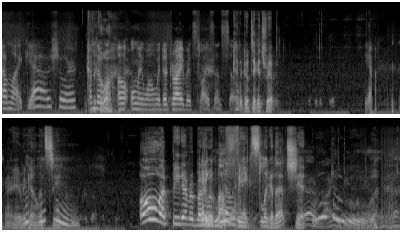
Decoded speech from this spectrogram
I'm like, yeah, sure. Gotta I'm the go one, uh, only one with a driver's license, so Gotta go take a trip. yeah. All right, here we go. Let's see. Hmm. Oh, I beat everybody Getting with my loaded. feet. Look at that shit. Yeah, Ryan beat you. Ooh. Yeah, look at that.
